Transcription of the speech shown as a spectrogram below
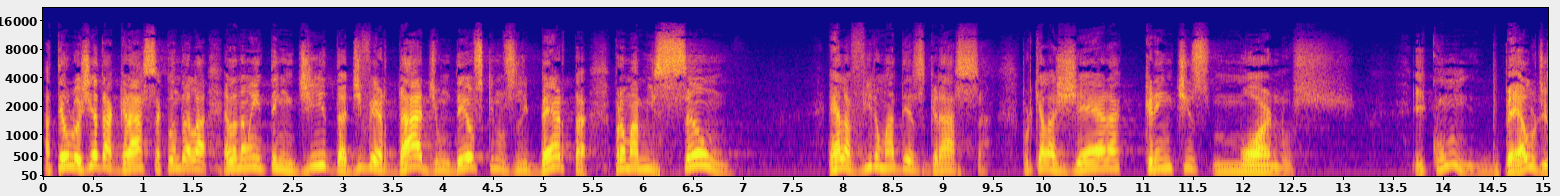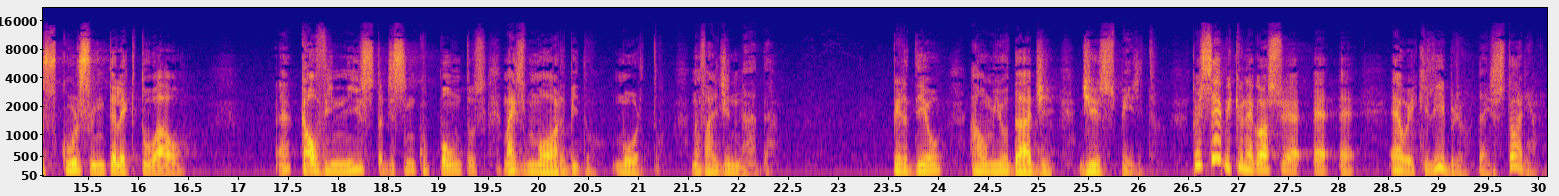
A teologia da graça, quando ela, ela não é entendida de verdade, um Deus que nos liberta para uma missão, ela vira uma desgraça, porque ela gera crentes mornos e com um belo discurso intelectual, né? calvinista de cinco pontos, mas mórbido, morto, não vale de nada. Perdeu a humildade de espírito. Percebe que o negócio é, é, é é o equilíbrio da história.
